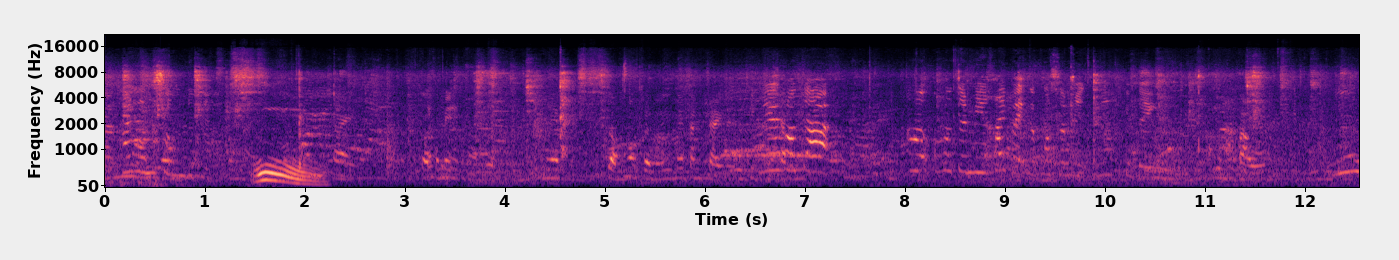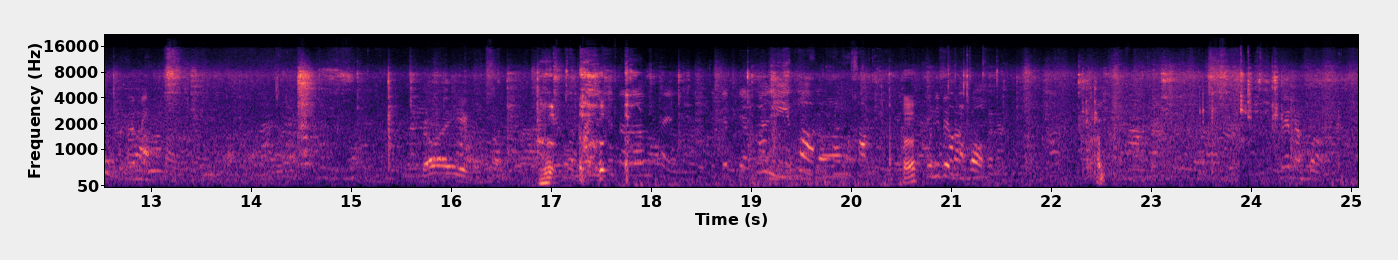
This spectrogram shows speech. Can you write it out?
นั้นให้ท่านผู้ชมดูหน่อยอืมใช่ก็เขม็ดนอนเลยแม่สองห้องแต่ไม่ไม่ตั้งใจเลยที่เนี่ยเขาจะเขาเขาจะมีไข่เป็ดกับปลาสมิธเนี่ยคือเต็งลุงเป่าอู้แล้วแม่งเป่าแล้วไอเอกครับเติมใส่ชุดเตรียมก็หลีบอกเขาครับฮะวันนี้เป็นบางบอกกันนะครับแม่บางบอกนะ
